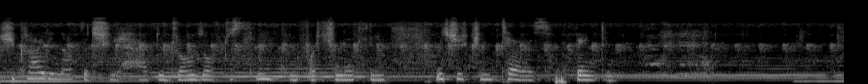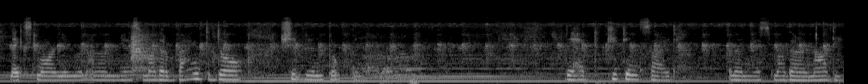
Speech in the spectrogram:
She cried enough that she had to drowse off to sleep, unfortunately, which you can tell fainting. Next morning, when Ananya's mother banged the door, she didn't open. They had to kick inside Ananya's mother and.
